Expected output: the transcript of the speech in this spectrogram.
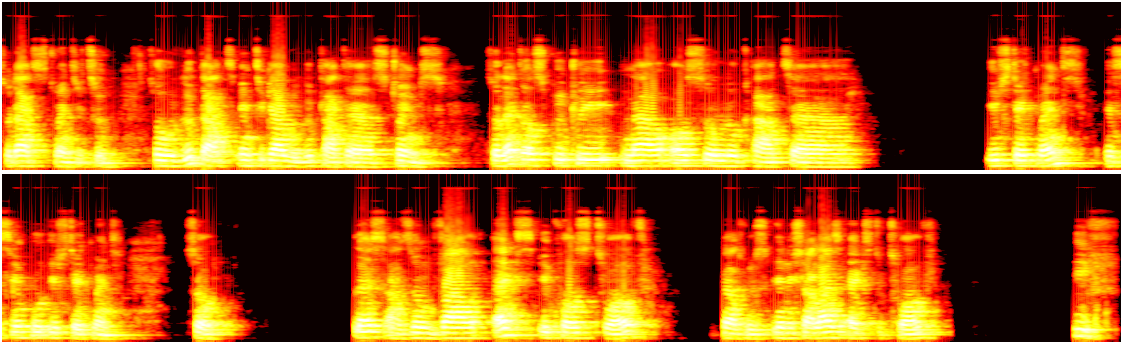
So that's 22. So we looked at integer, we looked at uh, strings. So let us quickly now also look at uh, if statement, a simple if statement. So let's assume val x equals 12, that we initialize x to 12, if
